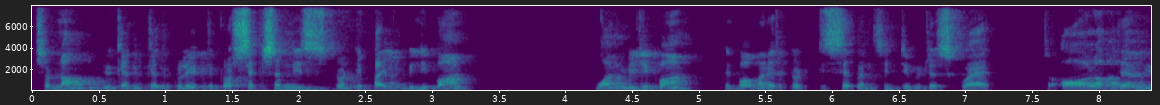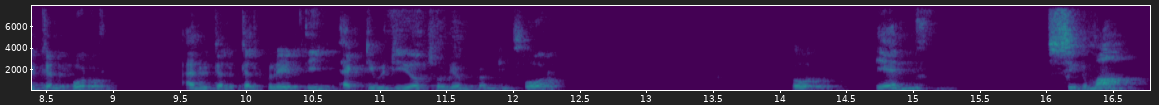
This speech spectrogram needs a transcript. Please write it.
So now you can calculate the cross section is 25 millibarn, 1 millibarn, then power minus 27 centimeter square. So all of them you can put and we can calculate the activity of sodium 24. So N sigma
